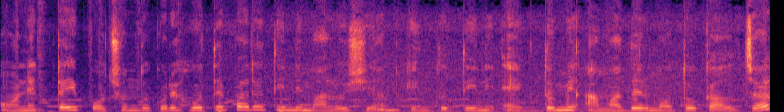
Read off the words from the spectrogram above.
অনেকটাই পছন্দ করে। হতে পারে তিনি মালয়েশিয়ান, কিন্তু তিনি একদমই আমাদের মতো কালচার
